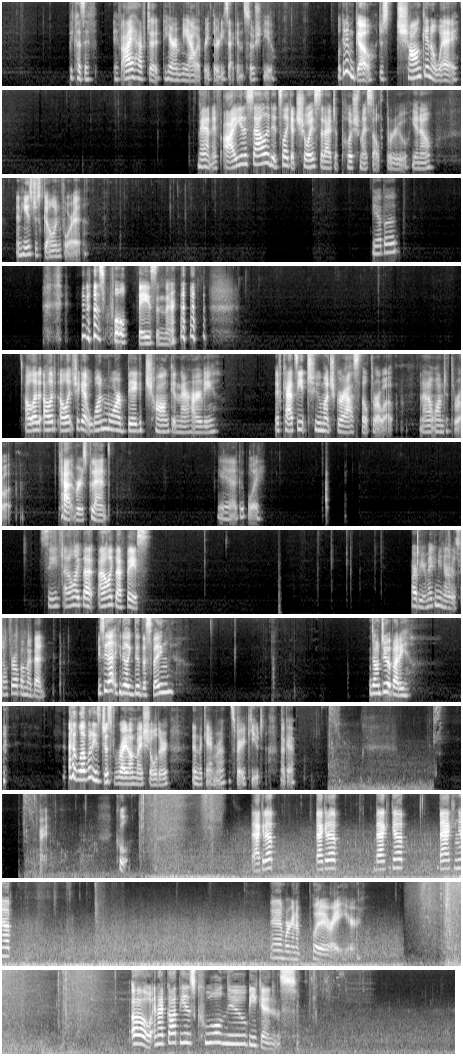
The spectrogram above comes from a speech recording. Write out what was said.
Because if if I have to hear him meow every 30 seconds, so should you. Look at him go, just chonking away. Man, if I eat a salad, it's like a choice that I have to push myself through, you know? And he's just going for it. Yeah, bud? His full face in there. I'll let I'll let I'll let you get one more big chunk in there, Harvey. If cats eat too much grass, they'll throw up. And I don't want them to throw up. Cat versus plant. Yeah, good boy. See? I don't like that. I don't like that face. Harvey, you're making me nervous. Don't throw up on my bed. You see that? He like did this thing. Don't do it, buddy. I love when he's just right on my shoulder. in the camera. It's very cute. Okay. Alright. Cool. Back it up. Back it up. Backing up. Backing up. And we're gonna put it right here. Oh, and I've got these cool new beacons.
